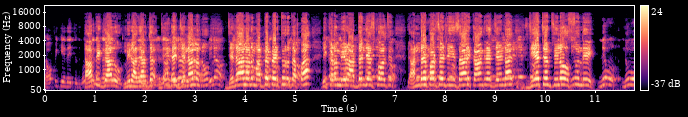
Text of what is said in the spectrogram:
టాపిక్ ఏదైతే టాపిక్ కాదు. మీరు అది అర్థం అంటే జనాలను. జనాలను మభ్య పెడుతున్నారు తప్ప ఇక్కడ మీరు అర్థం విను, హండ్రెడ్ పర్సెంట్ ఈసారి కాంగ్రెస్ జెండా జిహెచ్ఎంసీలో వస్తుంది. నువ్వు నువ్వు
